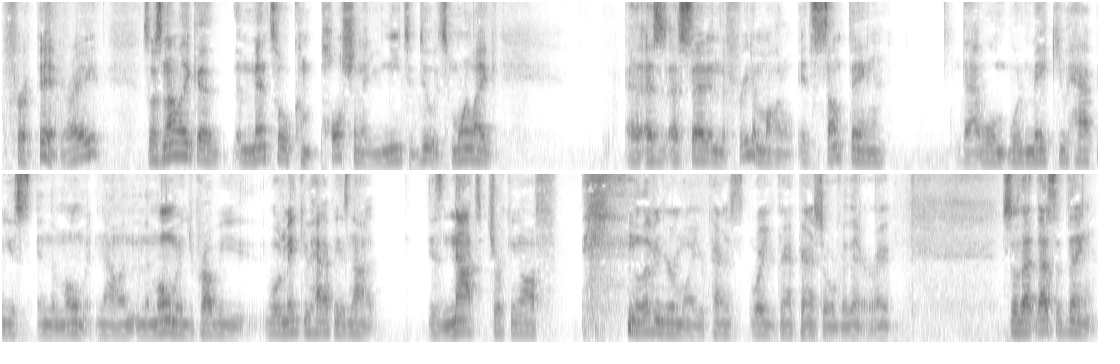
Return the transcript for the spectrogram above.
for a bit, right? So it's not like a, a mental compulsion that you need to do. It's more like as, as said in the freedom model, it's something that will would make you happiest in the moment. Now, in, in the moment, you probably what would make you happy is not is not jerking off in the living room while your parents while your grandparents are over there, right? So that that's the thing.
